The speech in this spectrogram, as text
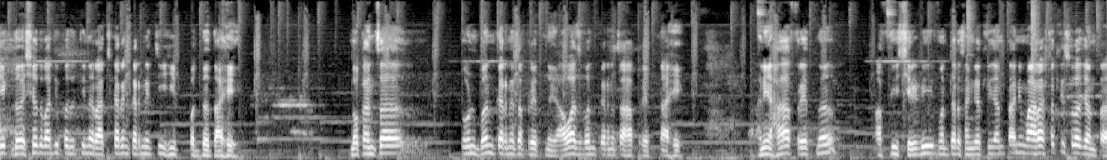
एक दहशतवादी पद्धतीनं राजकारण करण्याची ही पद्धत आहे. लोकांचा तोंड बंद करण्याचा प्रयत्न आहे. आवाज बंद करण्याचा हा प्रयत्न आहे. आणि हा प्रयत्न आपली शिर्डी मतदारसंघातली जनता आणि महाराष्ट्रातली सुद्धा जनता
